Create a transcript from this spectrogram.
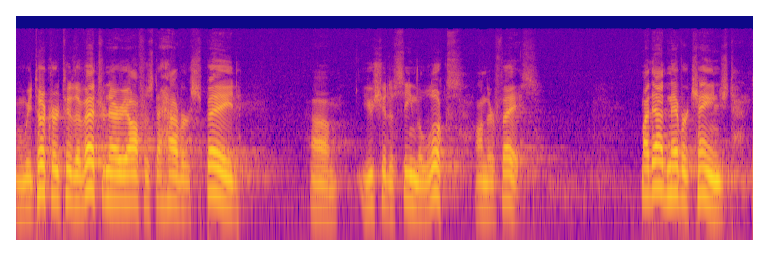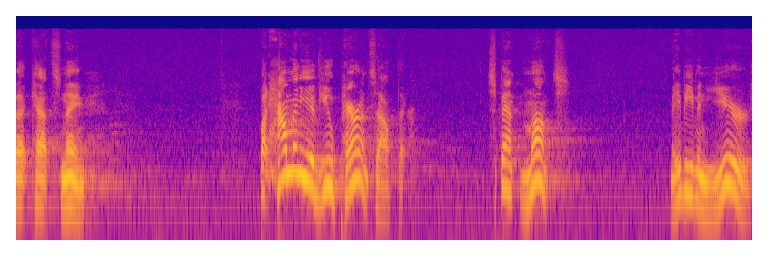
When we took her to the veterinary office to have her spayed, um, you should have seen the looks on their face. My dad never changed that cat's name. But how many of you parents out there spent months, maybe even years,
